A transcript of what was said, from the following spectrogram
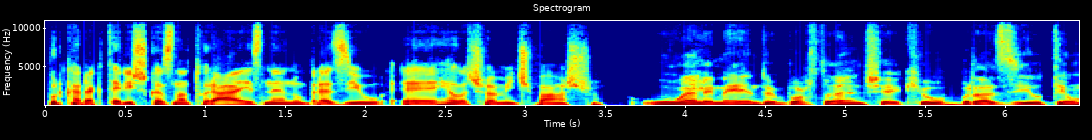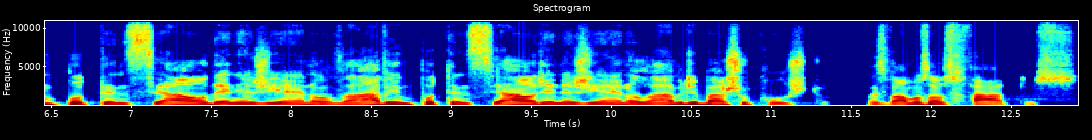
por características naturais, né, no Brasil é relativamente baixo? Um elemento importante é que o Brasil tem um potencial de energia renovável um potencial de energia renovável de baixo custo. Mas vamos aos fatos.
